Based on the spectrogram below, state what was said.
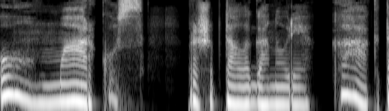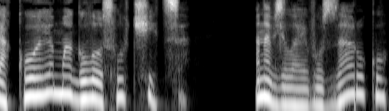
«О, Маркус!» — прошептала Ганория. «Как такое могло случиться?» Она взяла его за руку,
